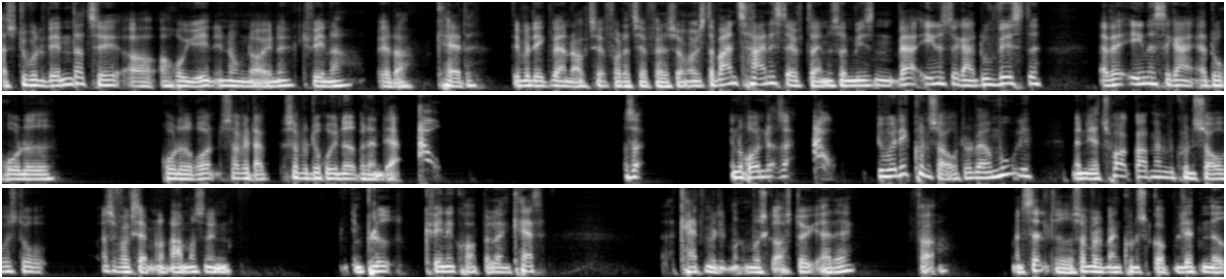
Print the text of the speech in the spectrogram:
altså, du vil vente dig til at, at ryge ind i nogle nøgne kvinder eller katte. Det vil ikke være nok til at få dig til at falde i søvn. Og hvis der var en tegnestift derinde, så vi sådan, hver eneste gang, du vidste, at hver eneste gang, at du rullede, rullede rundt, så vil, der, så vil du ryge ned på den der, au! Og så en runde, og så, au! Du vil ikke kunne sove, det vil være umuligt. Men jeg tror godt, man vil kunne sove, hvis du altså for eksempel rammer sådan en, en blød kvindekrop eller en kat. Katten vil må- måske også dø af det, ikke? Før man selv døde, så ville man kunne skubbe lidt ned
